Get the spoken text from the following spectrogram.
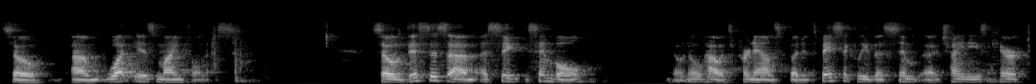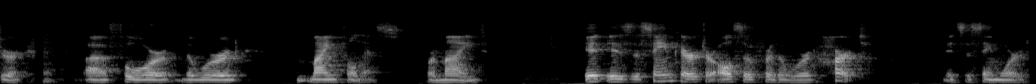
So um, what is mindfulness? So this is um, a symbol, I don't know how it's pronounced, but it's basically the uh, Chinese character uh, for the word mindfulness or mind. It is the same character also for the word heart. It's the same word.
